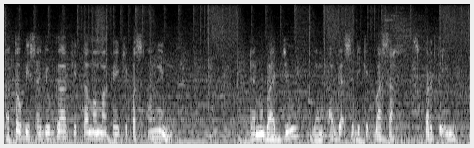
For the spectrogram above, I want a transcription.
Atau bisa juga kita memakai kipas angin dan baju yang agak sedikit basah seperti ini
